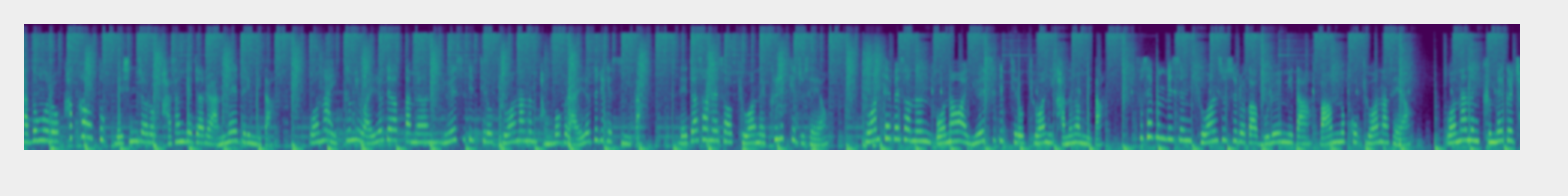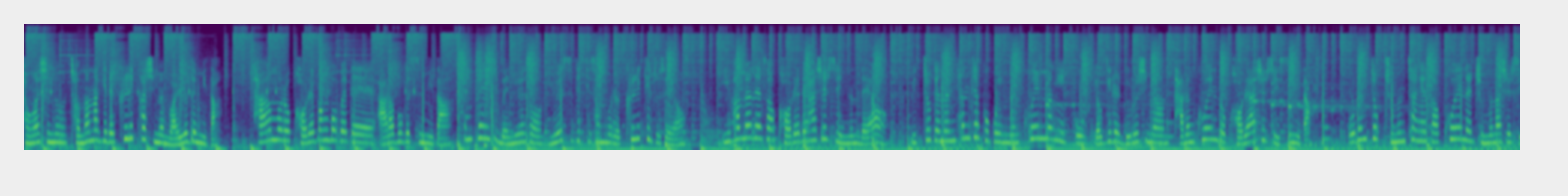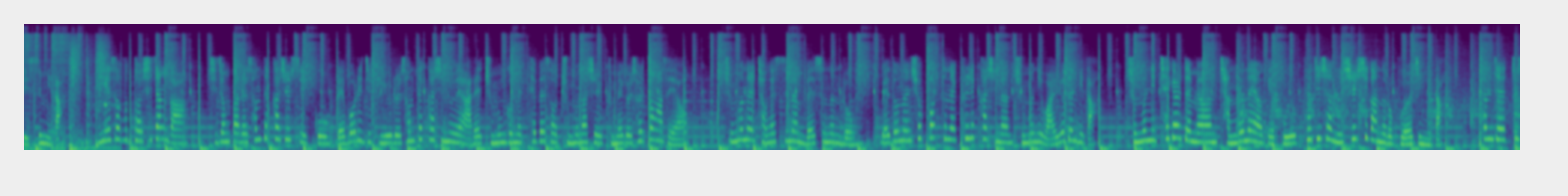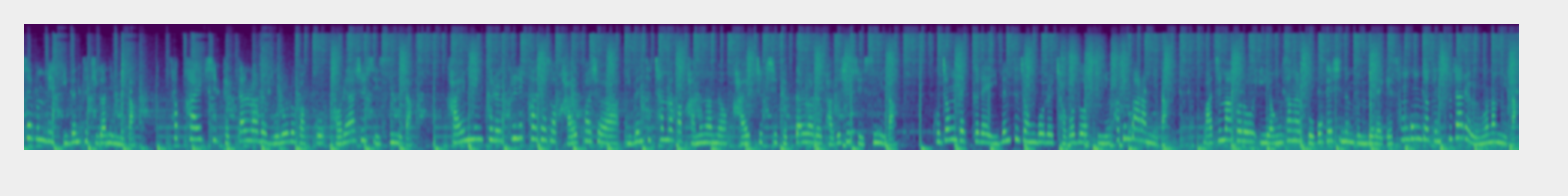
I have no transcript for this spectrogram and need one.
자동으로 카카오톡 메신저로 가상계좌를 안내해드립니다. 원화 입금이 완료되었다면 USDT로 교환하는 방법을 알려드리겠습니다. 내 자산에서 교환을 클릭해주세요. 교환 탭에서는 원화와 USDT로 교환이 가능합니다. 투세분빛은 교환 수수료가 무료입니다. 마음 놓고 교환하세요. 원하는 금액을 정하신 후 전환하기를 클릭하시면 완료됩니다. 다음으로 거래 방법에 대해 알아보겠습니다. 홈페이지 메뉴에서 USDT 선물을 클릭해주세요. 이 화면에서 거래를 하실 수 있는데요. 위쪽에는 현재 보고 있는 코인명이 있고 여기를 누르시면 다른 코인도 거래하실 수 있습니다. 오른쪽 주문창에서 코인을 주문하실 수 있습니다. 위에서부터 시장가, 지정가를 선택하실 수 있고 레버리지 비율을 선택하신 후에 아래 주문 금액 탭에서 주문하실 금액을 설정하세요. 주문을 정했으면 매수는 롱, 매도는 숏 버튼을 클릭하시면 주문이 완료됩니다. 주문이 체결되면 잔고 내역의 보유 포지션이 실시간으로 보여집니다. 현재 투세분빛 이벤트 기간입니다. 첫 가입 시 100달러를 무료로 받고 거래하실 수 있습니다. 가입 링크를 클릭하셔서 가입하셔야 이벤트 참여가 가능하며 가입 즉시 100달러를 받으실 수 있습니다. 고정 댓글에 이벤트 정보를 적어두었으니 확인 바랍니다. 마지막으로 이 영상을 보고 계시는 분들에게 성공적인 투자를 응원합니다.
